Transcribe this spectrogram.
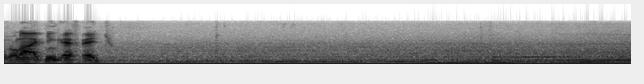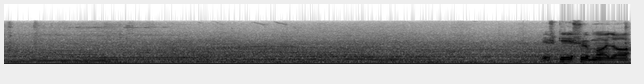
Ez a Lightning F1. És később majd a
